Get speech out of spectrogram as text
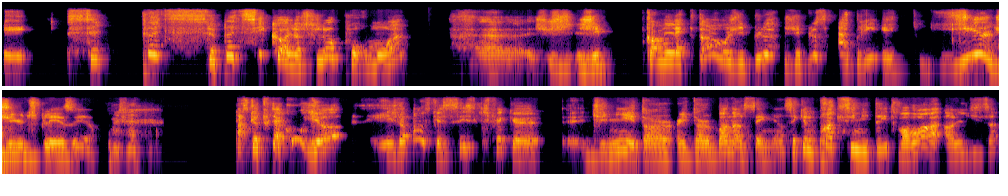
et ce petit, ce petit colosse-là, pour moi, euh, j'ai comme lecteur, moi, j'ai plus, j'ai plus appris et Dieu que j'ai eu du plaisir. Parce que tout à coup, il y a, et je pense que c'est ce qui fait que Jimmy est un, est un bon enseignant, c'est qu'une proximité, tu vas voir en le lisant,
